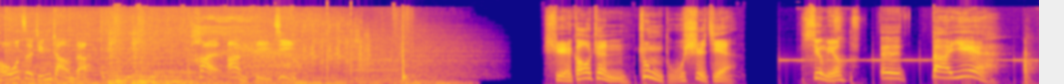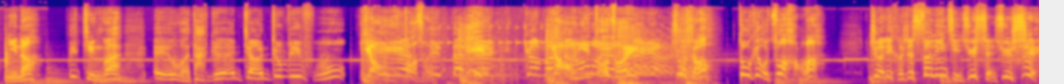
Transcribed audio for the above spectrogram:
猴子警长的探案笔记：雪糕镇中毒事件。姓名？呃，大雁。你呢？警官，呃，我大哥叫朱必福。要你多嘴！大哥，你干嘛要你多嘴！住手！都给我坐好了！这里可是森林警局审讯室。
